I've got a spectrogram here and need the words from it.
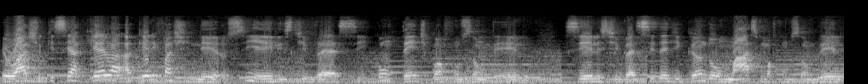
Eu acho que se aquela, aquele faxineiro, se ele estivesse contente com a função dele, se ele estivesse se dedicando ao máximo à função dele,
